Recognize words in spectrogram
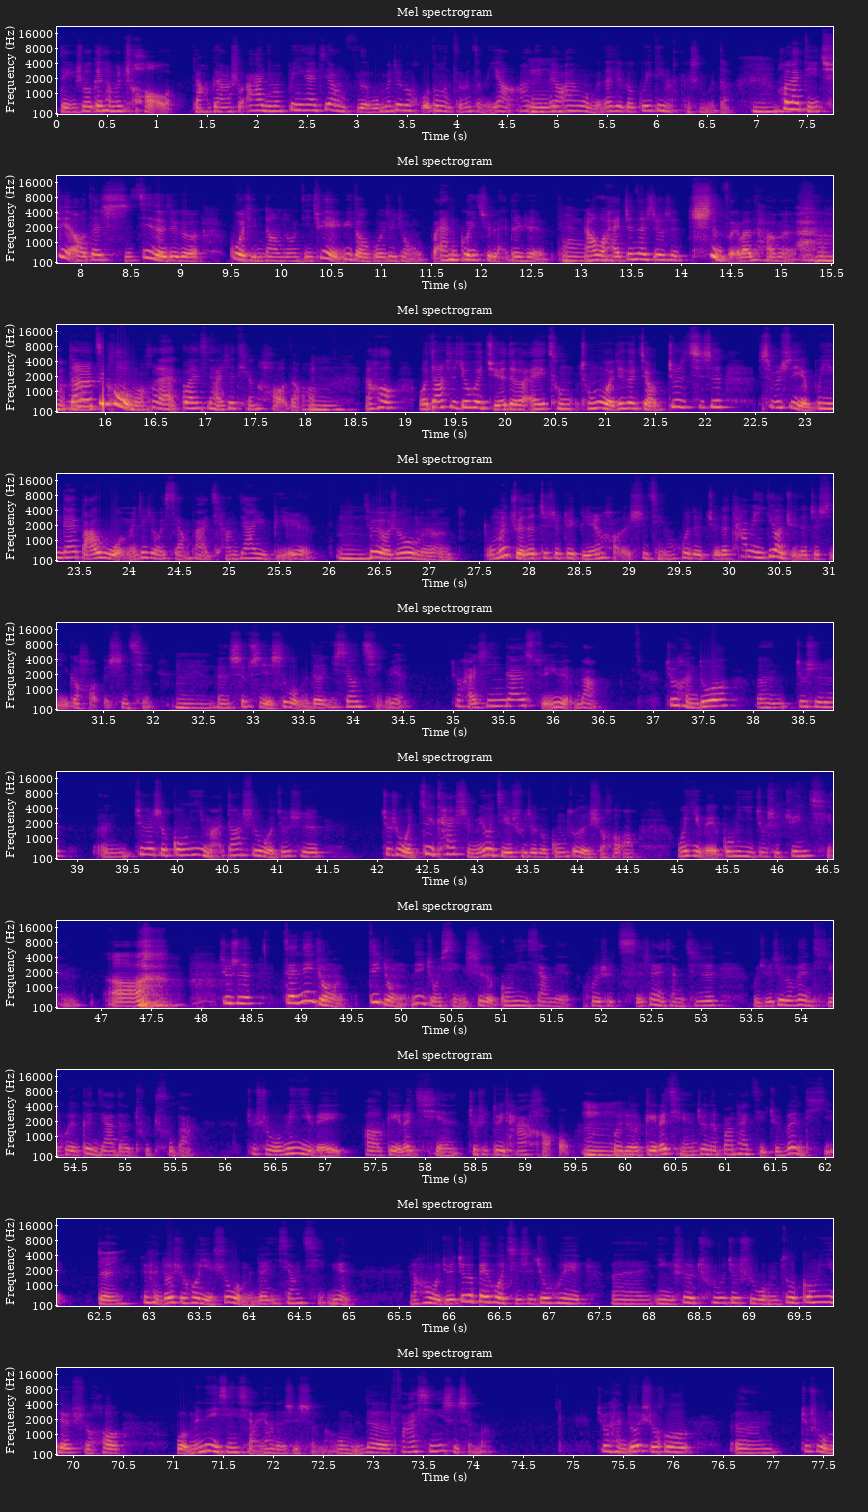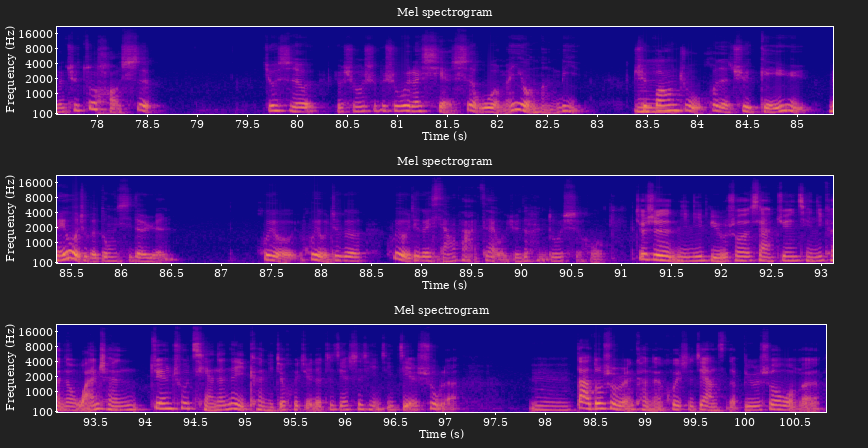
等于说跟他们吵。然后跟他说啊，你们不应该这样子，我们这个活动怎么怎么样啊？你们要按我们的这个规定来什么的。后来的确哦，在实际的这个过程当中，的确也遇到过这种不按规矩来的人。然后我还真的就是斥责了他们。当然，最后我们后来关系还是挺好的哈。然后我当时就会觉得，哎，从从我这个角，就是其实是不是也不应该把我们这种想法强加于别人？嗯，就有时候我们。我们觉得这是对别人好的事情，或者觉得他们一定要觉得这是一个好的事情，嗯嗯，是不是也是我们的一厢情愿？就还是应该随缘吧。就很多，嗯，就是嗯，这个是公益嘛。当时我就是，就是我最开始没有接触这个工作的时候啊，我以为公益就是捐钱啊，就是在那种这种那种形式的公益下面，或者是慈善下面，其实我觉得这个问题会更加的突出吧。就是我们以为啊，给了钱就是对他好，嗯，或者给了钱就能帮他解决问题，对，就很多时候也是我们的一厢情愿。然后我觉得这个背后其实就会，嗯，影射出就是我们做公益的时候，我们内心想要的是什么，我们的发心是什么。就很多时候，嗯，就是我们去做好事，就是有时候是不是为了显示我们有能力去帮助或者去给予没有这个东西的人，会有会有这个会有这个想法在。我觉得很多时候，就是你你比如说像捐钱，你可能完成捐出钱的那一刻，你就会觉得这件事情已经结束了。嗯，大多数人可能会是这样子的，比如说我们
